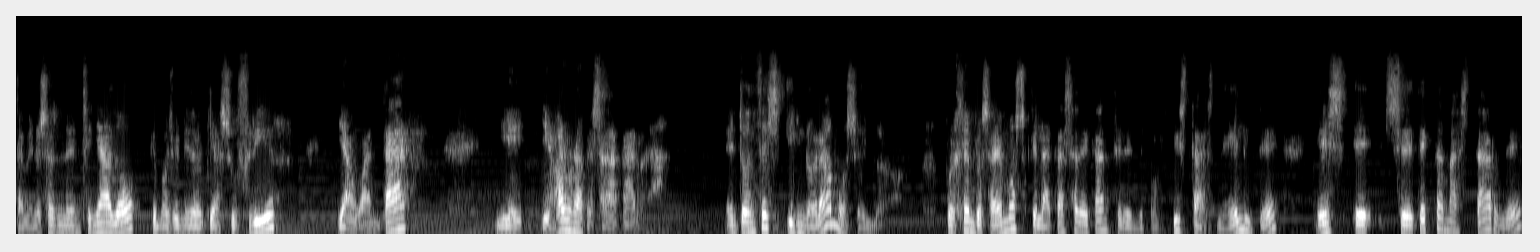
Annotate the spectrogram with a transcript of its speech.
también nos han enseñado que hemos venido aquí a sufrir y a aguantar y llevar una pesada carga. Entonces ignoramos el dolor. Por ejemplo, sabemos que la tasa de cáncer en deportistas de élite es, eh, se detecta más tarde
